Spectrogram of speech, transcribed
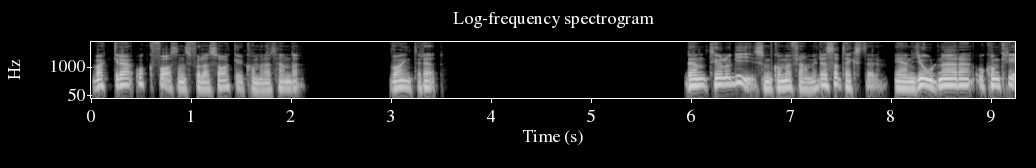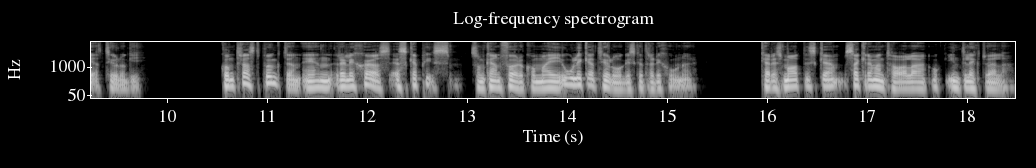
Vackra och fasansfulla saker kommer att hända. Var inte rädd. Den teologi som kommer fram i dessa texter är en jordnära och konkret teologi. Kontrastpunkten är en religiös eskapism som kan förekomma i olika teologiska traditioner. Karismatiska, sakramentala och intellektuella.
